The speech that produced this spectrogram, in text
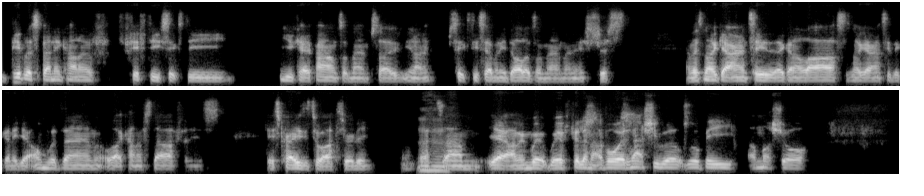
people are spending kind of 50, 60 UK pounds on them. So, you know, 60, 70 dollars on them. And it's just, and there's no guarantee that they're going to last. There's no guarantee they're going to get on with them, all that kind of stuff. And it's, it's crazy to us really. But mm-hmm. um, yeah, I mean, we're, we're filling that void and actually we'll, we'll be, I'm not sure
